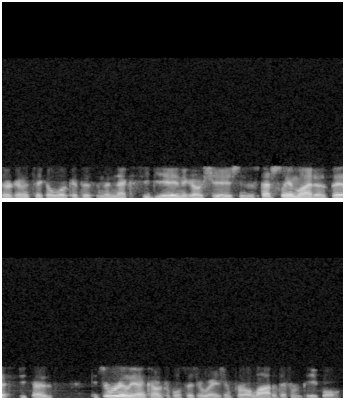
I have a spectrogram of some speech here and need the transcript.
they're going to take a look at this in the next CBA negotiations, especially in light of this, because it's a really uncomfortable situation for a lot of different people.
